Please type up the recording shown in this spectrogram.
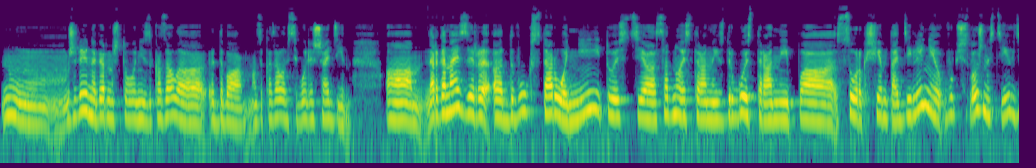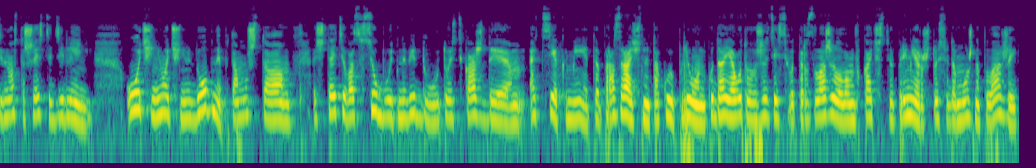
Ну, жалею, наверное, что не заказала два, а заказала всего лишь один. Органайзер э, двухсторонний, то есть э, с одной стороны и с другой стороны по 40 с чем-то отделений, в общей сложности их 96 отделений очень-очень удобный, потому что, считайте, у вас все будет на виду, то есть каждый отсек имеет прозрачную такую пленку, да, я вот уже здесь вот разложила вам в качестве примера, что сюда можно положить.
